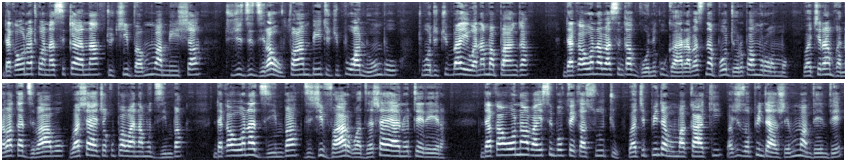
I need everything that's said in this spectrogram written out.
ndakaona twanasikana tuchibva mumamisha tuchidzidzira upfambi tuchipiwa nhumbu tumwe tuchibayiwa namapanga. Ndakaona vasingagoni kugara vasina bhodhoro pamuromo vachirambwa navakadzi vavo vashaya chokupa vana mudzimba. Ndakaona dzimba dzichivharwa dzashaya anoteerera ndakaona vaisimbopfeka sutu vachipinda mumakaki vachizopindazve mumamvemve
